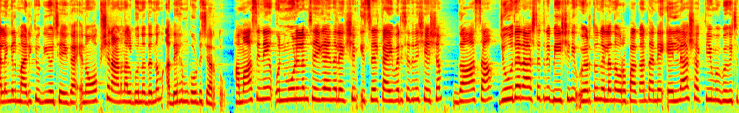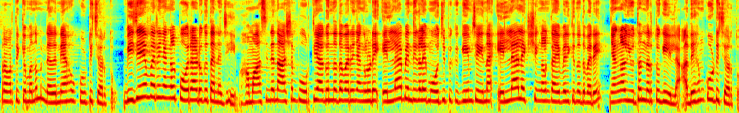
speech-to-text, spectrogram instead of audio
അല്ലെങ്കിൽ മരിക്കുകയോ ചെയ്യുക എന്ന ഓപ്ഷനാണ് നൽകുന്നതെന്നും അദ്ദേഹം കൂട്ടിച്ചേർത്തു. ഹമാസിനെ ഉന്മൂലനം ചെയ്യുക എന്ന ലക്ഷ്യം ഇസ്രയേൽ കൈവരിച്ചതിന് ശേഷം ഗാസ ജൂതരാഷ്ട്രത്തിന് ഭീഷണി ഉയർത്തുന്നില്ലെന്ന് ഉറപ്പാക്കാൻ തന്റെ എല്ലാ ശക്തിയും ഉപയോഗിച്ച് പ്രവർത്തിക്കുമെന്നും നെതന്യാഹു കൂട്ടിച്ചേർത്തു. വിജയം വരെ ഞങ്ങൾ പോരാടുക തന്നെ ചെയ്യും. ഹമാസിന്റെ നാശം പൂർത്തിയാകുന്നതുവരെ ഞങ്ങളുടെ എല്ലാ ബന്ധുക്കളെ മോചിപ്പിക്കുകയും ചെയ്യുന്ന എല്ലാ ലക്ഷ്യങ്ങളും കൈവരിക്കുന്നത് വരെ ഞങ്ങൾ യുദ്ധം നിർത്തുകയില്ല. അദ്ദേഹം കൂട്ടിച്ചേർത്തു.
